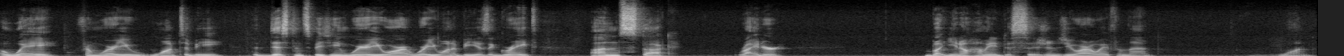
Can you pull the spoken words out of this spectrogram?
away from where you want to be. The distance between where you are and where you want to be is a great unstuck writer. But you know how many decisions you are away from that? One.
